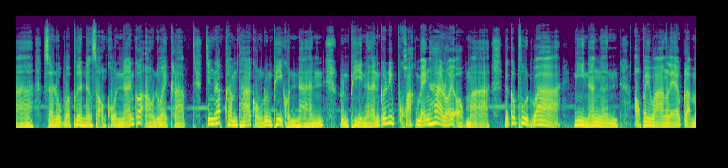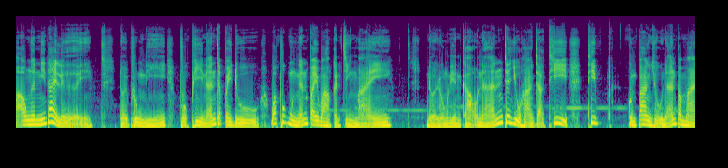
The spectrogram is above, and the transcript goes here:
มา สรุปว่าเพื่อนทั้งสองคนนั้นก็เอาด้วยครับ จึงรับคำท้าของรุ่นพี่คนนั้น รุ่นพี่นั้นก็รีบควักแบงค์ห้าร้อยออกมา แล้วก็พูดว่า นี่นะเงิน เอาไปวางแล้วกลับมาเอาเงินนี้ได้เลย โดยพรุ่งนี้พวกพี่นั้นจะไปดูว่าพวกมึงนั้นไปวางกันจริงไหม โดยโรงเรียนเก่านั้นจะอยู่ห่างจากที่ที่ คุณป้างอยู่นั้นประมาณ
